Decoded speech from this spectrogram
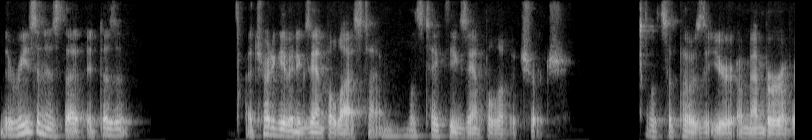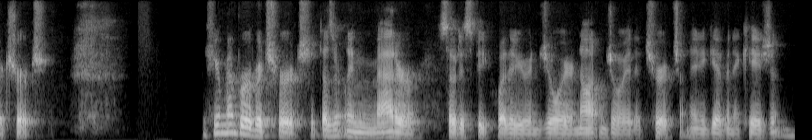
the reason is that it doesn't, I tried to give an example last time. Let's take the example of a church. Let's suppose that you're a member of a church. If you're a member of a church, it doesn't really matter, so to speak, whether you enjoy or not enjoy the church on any given occasion.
